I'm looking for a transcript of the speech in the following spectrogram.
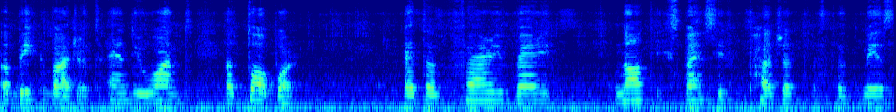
a big budget and you want a topper at a very very not expensive budget that means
